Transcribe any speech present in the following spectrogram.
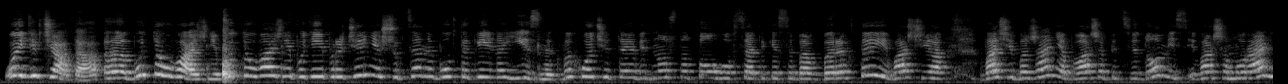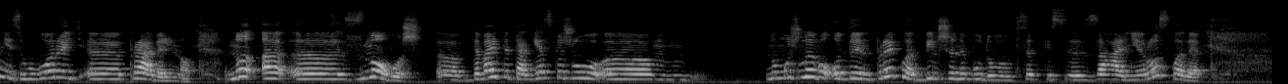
Ой, дівчата, е, будьте уважні, будьте уважні по тій причині, щоб це не був такий наїзник. Ви хочете відносно того все-таки себе вберегти, і ваші, ваші бажання, ваша підсвідомість і ваша моральність говорить е, правильно. Ну, а, е, знову ж, е, давайте так, я скажу. Е, Ну, можливо, один приклад, більше не буду все-таки загальні розклади.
